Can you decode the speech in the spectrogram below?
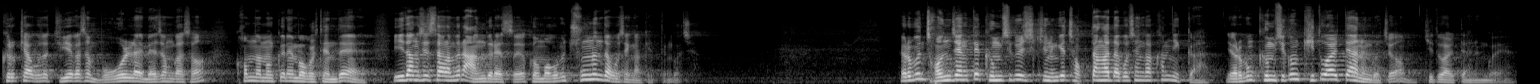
그렇게 하고서 뒤에 가서 몰래 매점 가서 컵라면 꺼내 먹을 텐데 이 당시 사람들은 안 그랬어요. 그거 먹으면 죽는다고 생각했던 거죠. 여러분 전쟁 때 금식을 시키는 게 적당하다고 생각합니까? 여러분 금식은 기도할 때 하는 거죠. 기도할 때 하는 거예요.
